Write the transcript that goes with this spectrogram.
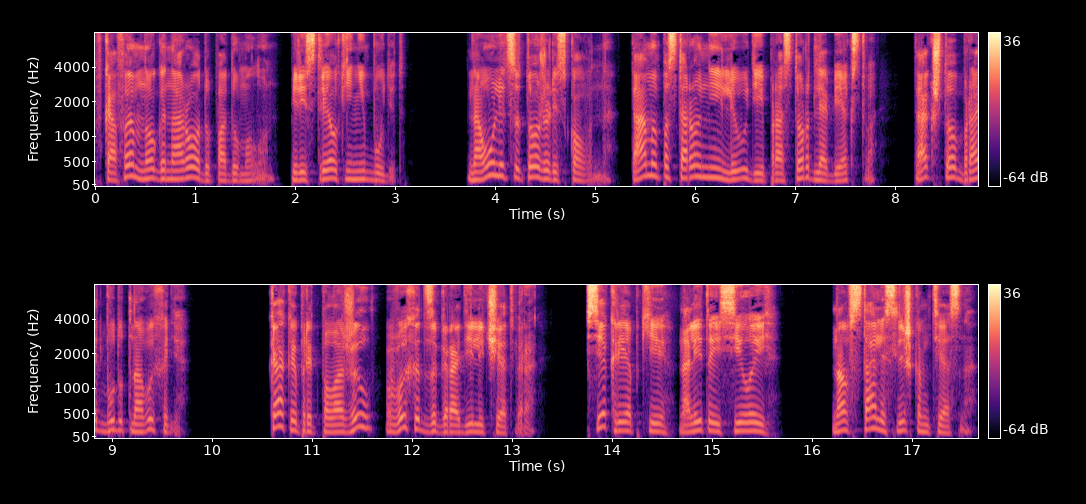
В кафе много народу, подумал он, перестрелки не будет. На улице тоже рискованно. Там и посторонние люди, и простор для бегства. Так что брать будут на выходе. Как и предположил, выход загородили четверо. Все крепкие, налитые силой, но встали слишком тесно,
